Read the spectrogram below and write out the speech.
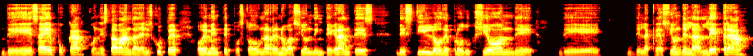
de esa época con esta banda de Alice Cooper, obviamente pues toda una renovación de integrantes, de estilo, de producción, de, de, la creación de la letra,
